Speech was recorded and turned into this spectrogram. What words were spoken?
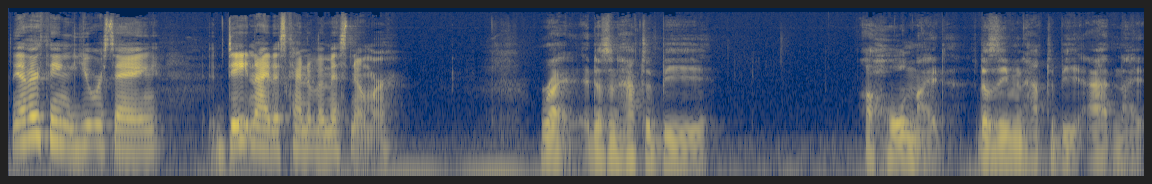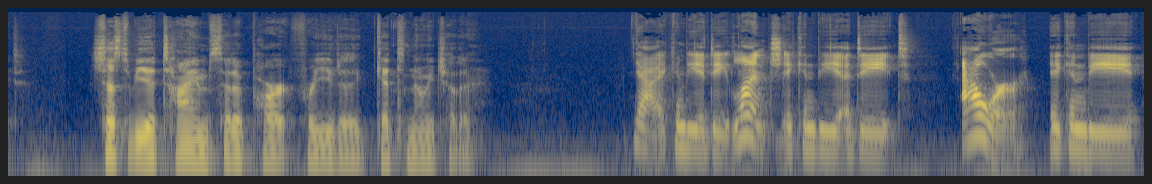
The other thing you were saying date night is kind of a misnomer. Right. It doesn't have to be a whole night. It doesn't even have to be at night. It just has to be a time set apart for you to get to know each other. Yeah, it can be a date lunch, it can be a date hour, it can be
